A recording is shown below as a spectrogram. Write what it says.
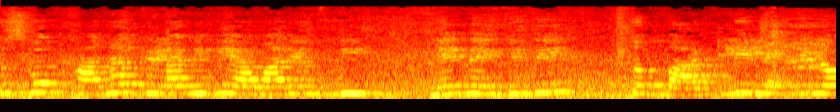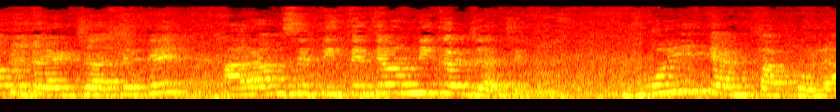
उस वक्त खाना खिलाने की हमारी उतनी ये नहीं थी, थी। तो बाटली लेके लोग बैठ जाते थे आराम से पीते थे और निकल जाते थे। वही कैंपा कोला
